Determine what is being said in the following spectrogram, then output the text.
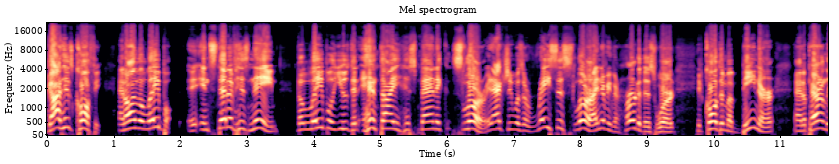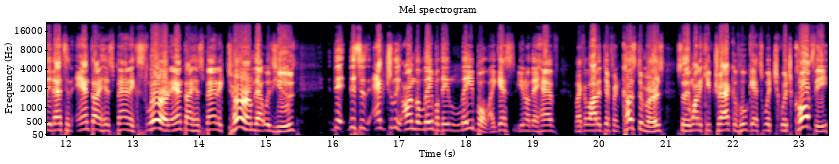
got his coffee, and on the label, instead of his name the label used an anti Hispanic slur. It actually was a racist slur. I never even heard of this word. It called him a beaner, and apparently that's an anti Hispanic slur, an anti Hispanic term that was used. This is actually on the label. They label, I guess, you know, they have like a lot of different customers, so they want to keep track of who gets which which coffee.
